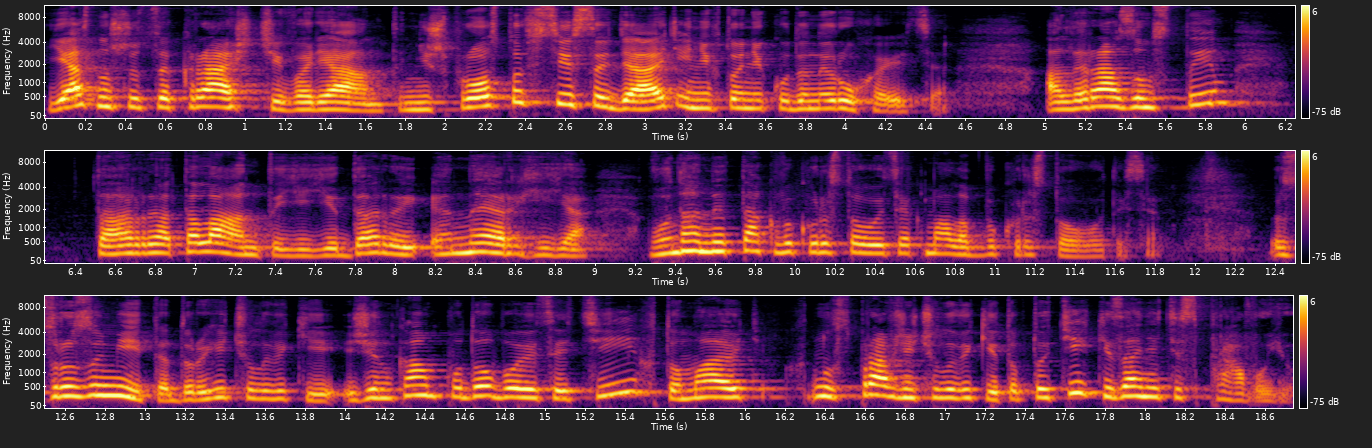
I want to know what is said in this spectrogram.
Ясно, що це кращий варіант, ніж просто всі сидять і ніхто нікуди не рухається. Але разом з тим таланти її, дари, енергія, вона не так використовується, як мала б використовуватися. Зрозумійте, дорогі чоловіки, жінкам подобаються ті, хто мають ну, справжні чоловіки, тобто ті, які зайняті справою.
